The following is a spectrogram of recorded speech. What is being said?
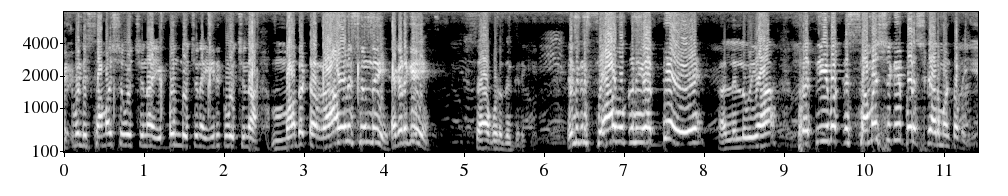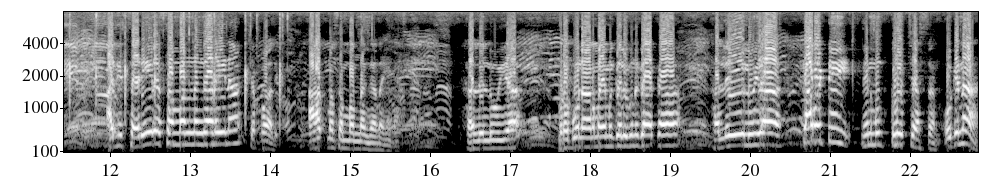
ఎటువంటి సమస్య వచ్చినా ఇబ్బంది వచ్చినా ఇరుకు వచ్చినా మొదట రావాల్సింది ఎక్కడికి? సేవకుడి దగ్గరికి. ఎందుకంటే సేవకుని అద్దే అల్లెలుయ ప్రతి ఒక్క సమస్యకి పరిష్కారం ఉంటుంది. అది శరీర సంబంధంగానైనా చెప్పాలి ఆత్మ సంబంధంగానైనా. హల్లెలూయా. ప్రభు నామయం కలుగును గాక. హల్లెలూయా. కాబట్టి నేను ముందు క్లోజ్ చేస్తాను ఓకేనా?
